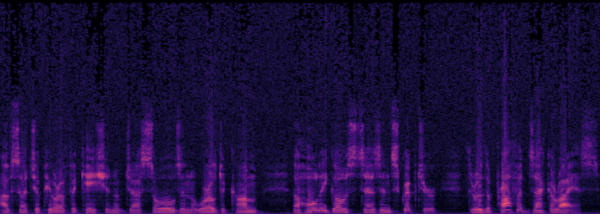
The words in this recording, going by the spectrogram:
Of such a purification of just souls in the world to come, the Holy Ghost says in Scripture through the prophet Zacharias,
